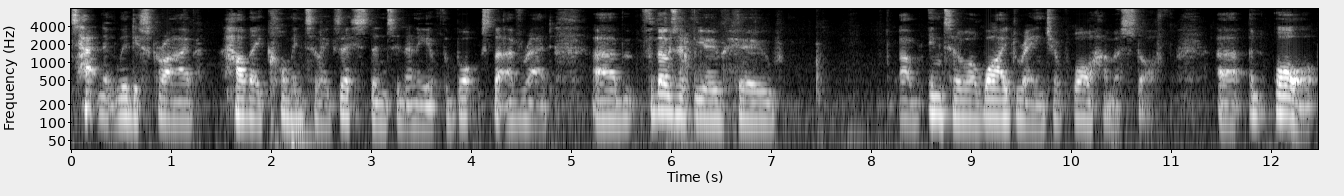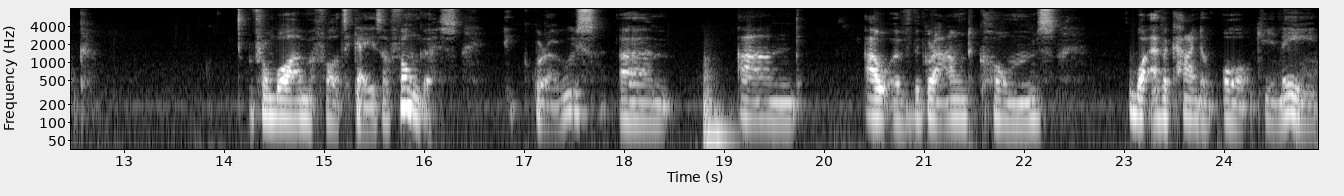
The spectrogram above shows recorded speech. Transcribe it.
technically describe how they come into existence in any of the books that I've read. Um, for those of you who um, into a wide range of Warhammer stuff. Uh, an orc from Warhammer 40k is a fungus. It grows um, and out of the ground comes whatever kind of orc you need.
